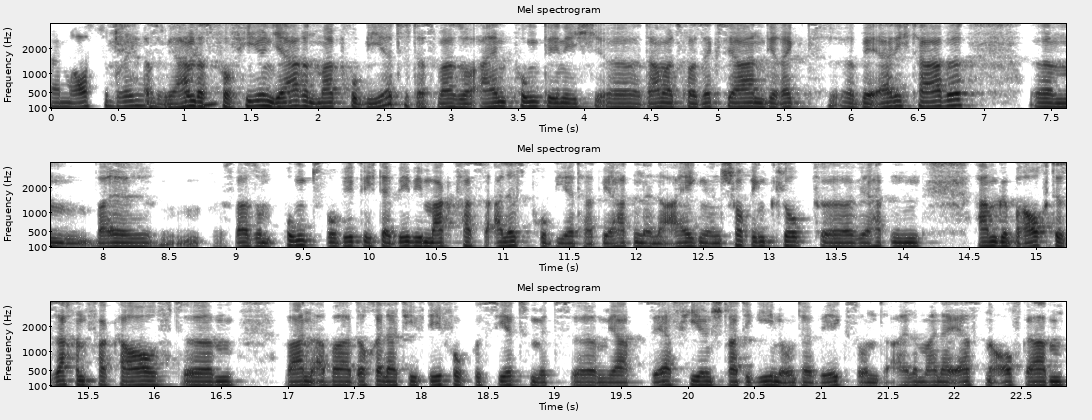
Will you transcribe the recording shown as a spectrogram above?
ähm, rauszubringen. Also wir haben das vor vielen Jahren mal probiert. Das war so ein Punkt, den ich äh, damals vor sechs Jahren direkt äh, beerdigt habe, ähm, weil es war so ein Punkt, wo wirklich der Babymarkt fast alles probiert hat. Wir hatten einen eigenen Shoppingclub, äh, wir hatten, haben gebrauchte Sachen verkauft, ähm, waren aber doch relativ defokussiert mit ähm, ja sehr vielen Strategien unterwegs. Und eine meiner ersten Aufgaben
